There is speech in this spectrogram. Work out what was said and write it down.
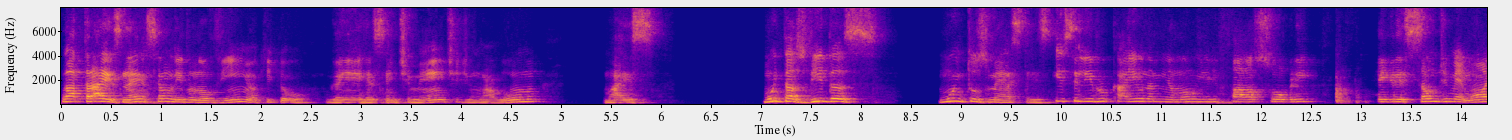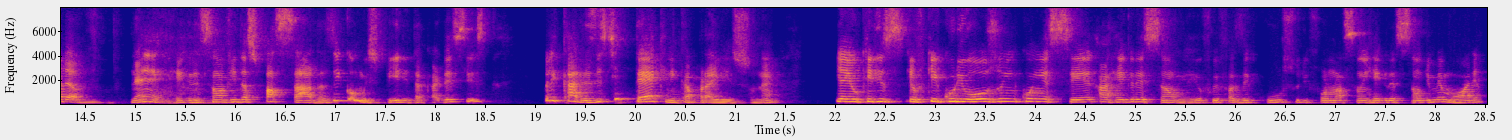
Lá atrás, né, esse é um livro novinho aqui que eu ganhei recentemente de um aluno, mas muitas vidas, muitos mestres. Esse livro caiu na minha mão e ele fala sobre regressão de memória, né, regressão a vidas passadas. E como espírita kardecista, falei, cara, existe técnica para isso, né? E aí eu, eu fiquei curioso em conhecer a regressão. E aí eu fui fazer curso de formação em regressão de memória.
